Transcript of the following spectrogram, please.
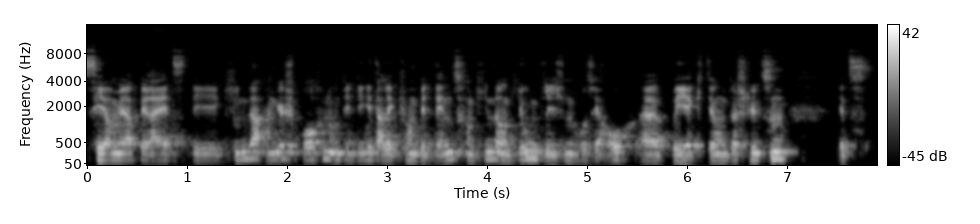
Sie haben ja bereits die Kinder angesprochen und die digitale Kompetenz von Kindern und Jugendlichen, wo Sie auch äh, Projekte unterstützen. Jetzt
